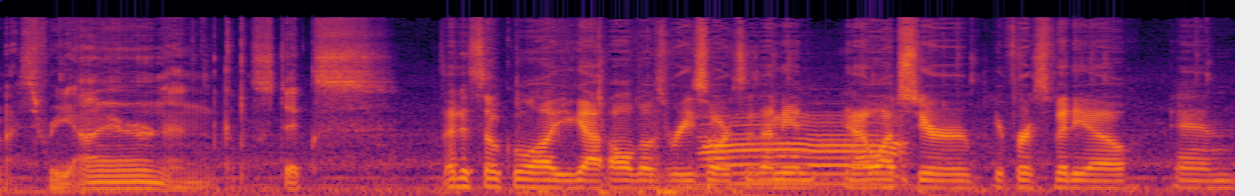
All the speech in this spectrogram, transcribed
My three iron and a couple sticks. That is so cool how you got all those resources. I mean, you know, I watched your your first video, and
